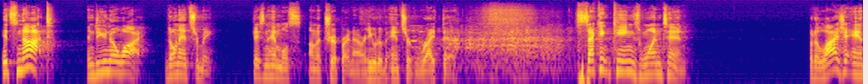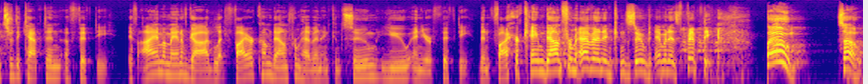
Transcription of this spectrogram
it's not. And do you know why? Don't answer me. Jason Hamill's on a trip right now, or he would have answered right there. 2 Kings 1:10. But Elijah answered the captain of 50, If I am a man of God, let fire come down from heaven and consume you and your 50. Then fire came down from heaven and consumed him and his 50. Boom! So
